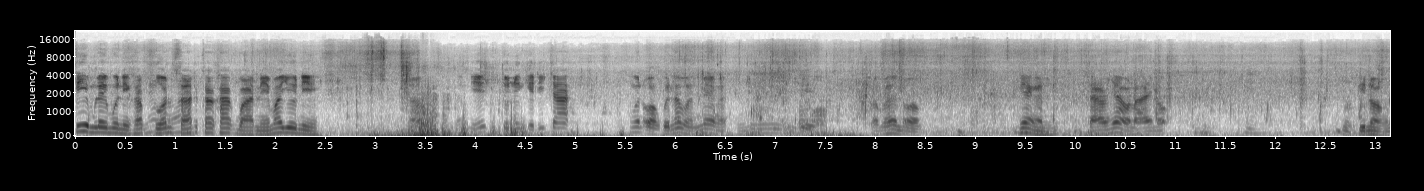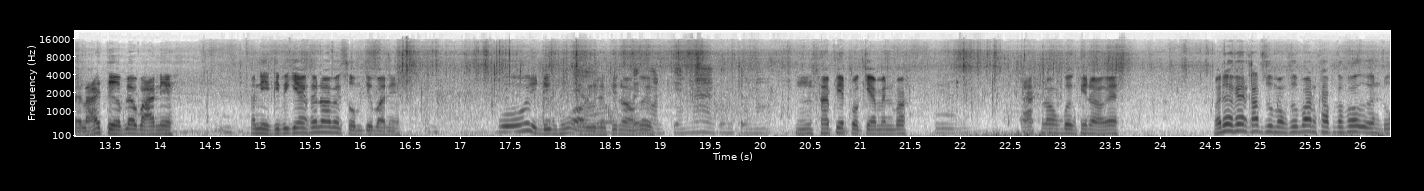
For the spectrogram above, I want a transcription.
ทีมเลยมื้อนี้ครับสวนสัตว์คักๆบาทนี่มาอยู่นี่เอาเอ๊ะตัวหนึงเกติจ้ามันออกเป็นน้ำเหมือนแม่งอะนี่ทำให้มันออกแม่งอันสาวเหี่ยวหลายเนาะ พี่น้องหลายๆเติบแล้วบานนี่อันนี้ที่ไปแกงซะน้อยเป็นสมติบานนี่โอ้ยดึงหูออกอีกแล้วพี่น้องไปเอ้ยหอดเตียงหน้ากันตัวเนาะอืมหาเปลี่ยนโปรแกรมแมันบ่อะลองเบิ่งพี่น้องเอ้ยมาเด้อแฟนครับสู่หมองสู่บ้านครับแล้วพวกอื่นดู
